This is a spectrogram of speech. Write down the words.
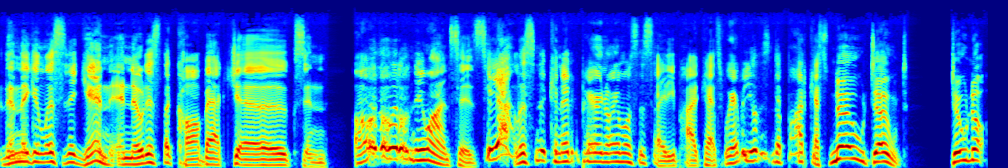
then they can listen again and notice the callback jokes and all the little nuances. So yeah, listen to Kinetic Paranormal Society podcast wherever you listen to podcasts. No, don't. Do not.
